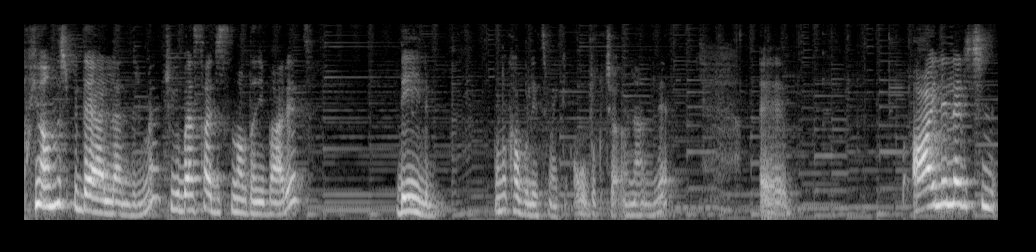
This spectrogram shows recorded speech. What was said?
bu yanlış bir değerlendirme. Çünkü ben sadece sınavdan ibaret değilim. Bunu kabul etmek oldukça önemli. Ee, aileler için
